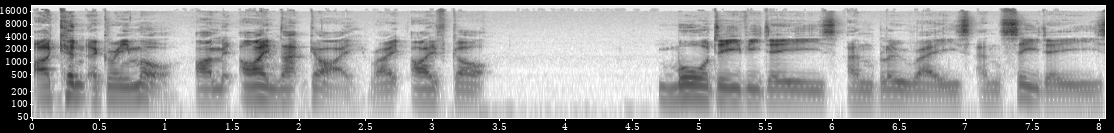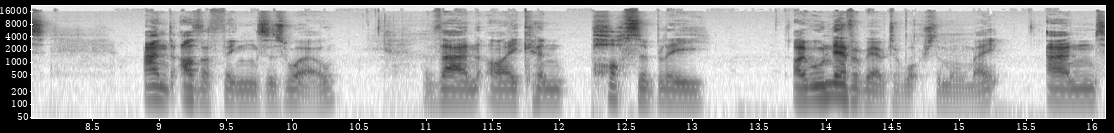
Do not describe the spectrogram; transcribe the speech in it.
I couldn't agree more. I'm I'm that guy, right? I've got more DVDs and Blu-rays and CDs and other things as well than I can possibly. I will never be able to watch them all, mate. And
